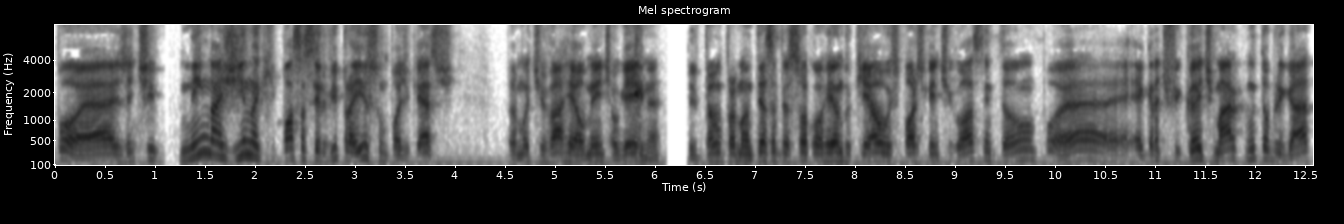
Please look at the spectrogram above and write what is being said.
pô, é, a gente nem imagina que possa servir para isso um podcast. para motivar realmente alguém, né? Então, para manter essa pessoa correndo, que é o esporte que a gente gosta, então, pô, é, é gratificante, Marco, muito obrigado.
